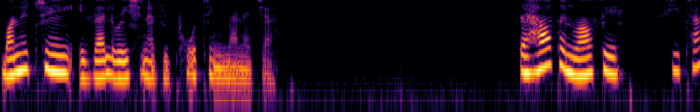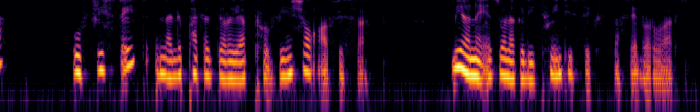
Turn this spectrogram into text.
Monitoring, Evaluation and Reporting Manager. The Health and Welfare SETA ko Free State e na le ya Provincial Officer mme yone e tswala ka di-26 tsa February.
